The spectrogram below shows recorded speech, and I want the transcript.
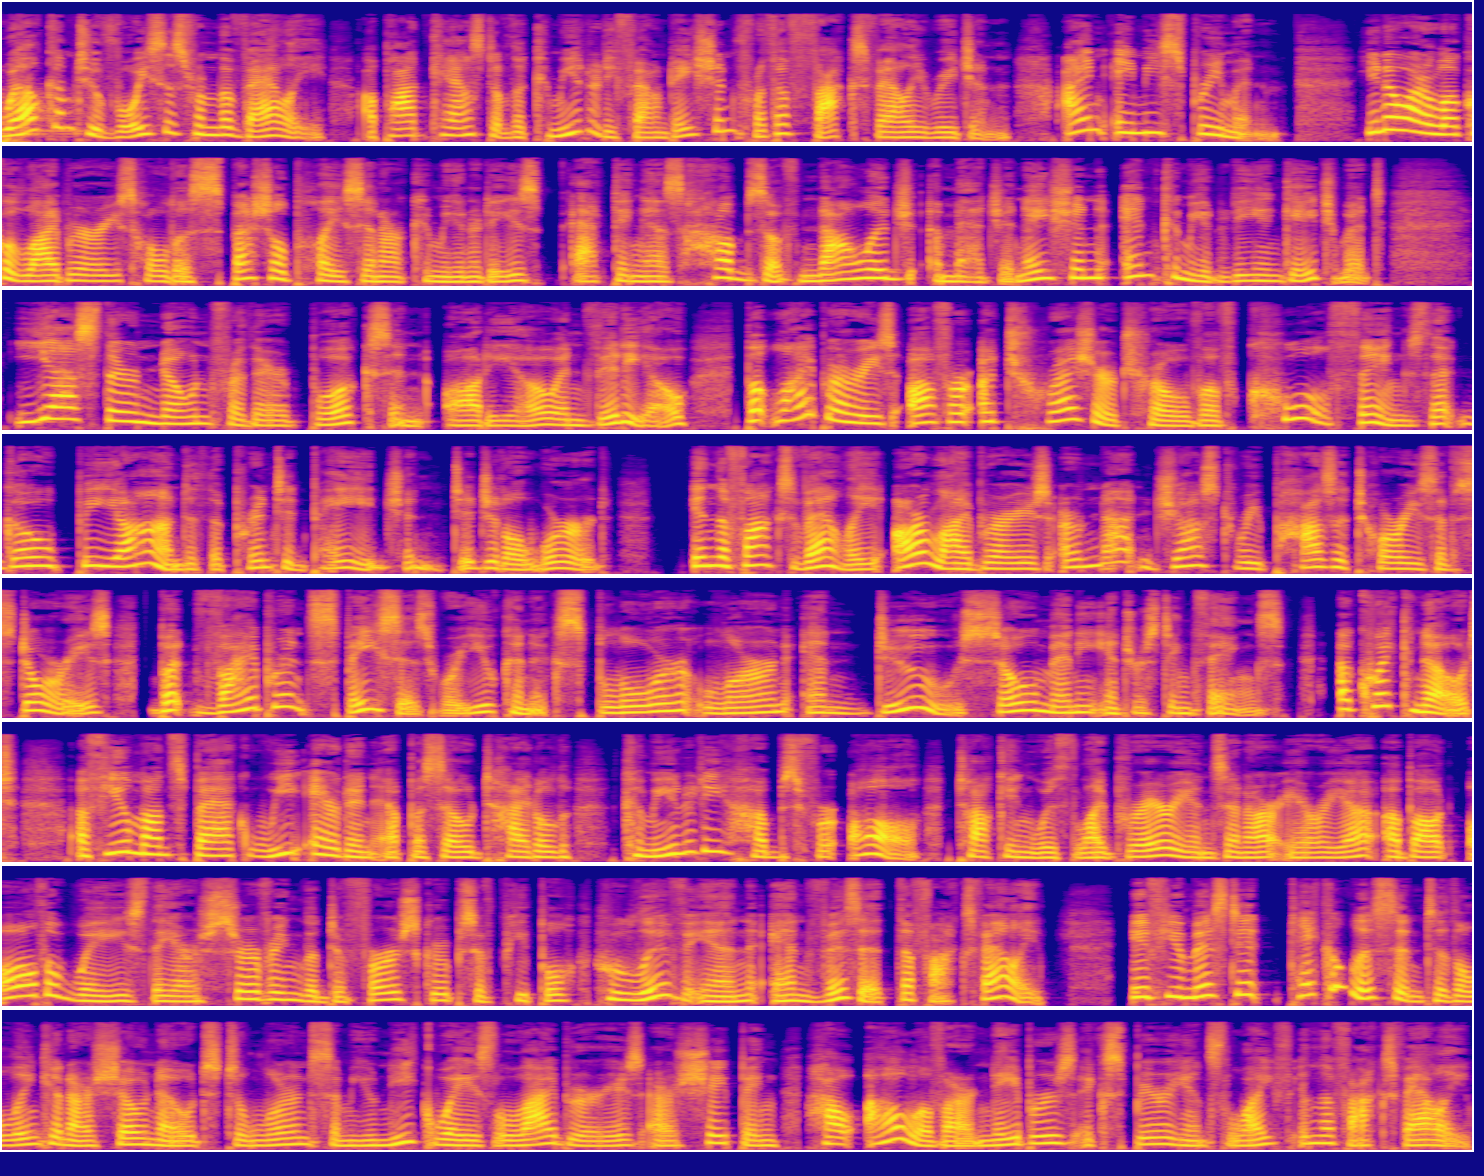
Welcome to Voices from the Valley, a podcast of the Community Foundation for the Fox Valley region. I'm Amy Spreeman. You know, our local libraries hold a special place in our communities, acting as hubs of knowledge, imagination, and community engagement. Yes, they're known for their books and audio and video, but libraries offer a treasure trove of cool things that go beyond the printed page and digital word. In the Fox Valley, our libraries are not just repositories of stories, but vibrant spaces where you can explore, learn, and do so many interesting things. A quick note a few months back, we aired an episode titled Community Hubs for All, talking with librarians in our area about all the ways they are serving the diverse groups of people who live in and visit the Fox Valley. If you missed it, take a listen to the link in our show notes to learn some unique ways libraries are shaping how all of our neighbors experience life in the Fox Valley.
